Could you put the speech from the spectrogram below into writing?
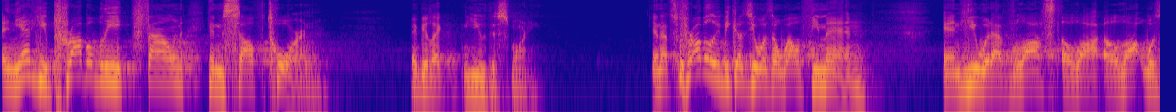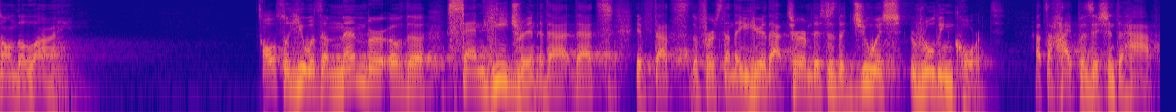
And yet he probably found himself torn Maybe like you this morning. And that's probably because he was a wealthy man and he would have lost a lot. A lot was on the line. Also, he was a member of the Sanhedrin. That, that's, if that's the first time that you hear that term, this is the Jewish ruling court. That's a high position to have.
